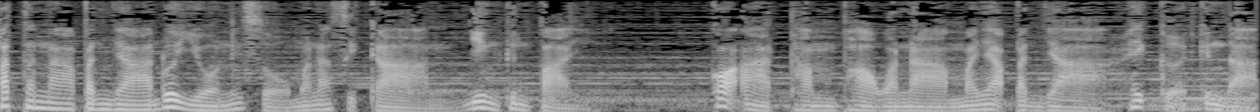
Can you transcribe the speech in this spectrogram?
พัฒนาปัญญาด้วยโยนิโสมนสิการยิ่งขึ้นไป ก็อาจทำภาวนามยปัญญาให้เกิดขึ้นได้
